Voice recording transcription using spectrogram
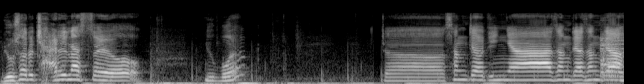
묘사를 잘 해놨어요. 이거 뭐야? 자, 상자 어딨냐? 상자, 상자.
